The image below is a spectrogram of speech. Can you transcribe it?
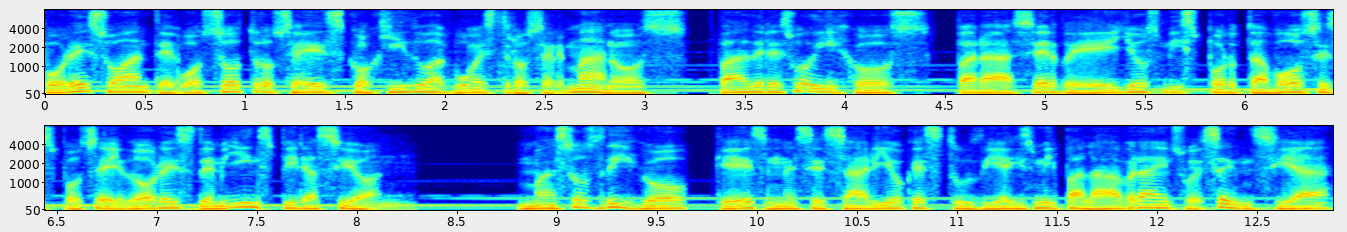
Por eso ante vosotros he escogido a vuestros hermanos, padres o hijos, para hacer de ellos mis portavoces poseedores de mi inspiración. Mas os digo, que es necesario que estudiéis mi palabra en su esencia,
